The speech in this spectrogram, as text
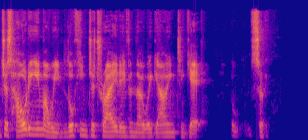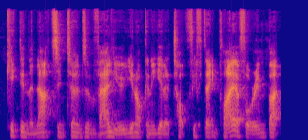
just holding him? Are we looking to trade even though we're going to get sort of kicked in the nuts in terms of value? You're not going to get a top 15 player for him, but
